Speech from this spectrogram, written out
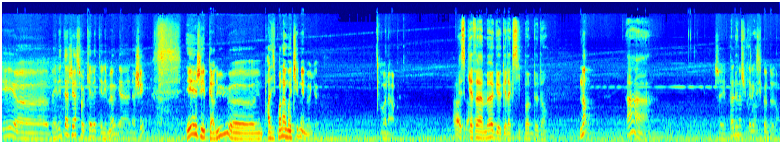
et euh, ben, l'étagère sur laquelle étaient les mugs a lâché et j'ai perdu euh, pratiquement la moitié de mes mugs. Voilà. Ah, Est-ce qu'il y avait un mug Galaxy Pop dedans? Non, Ah, j'avais pas Ah de bah. Galaxy Pop dedans.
